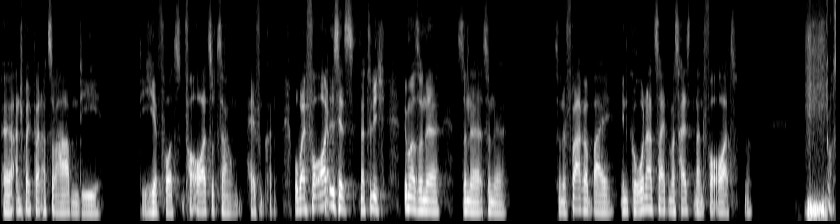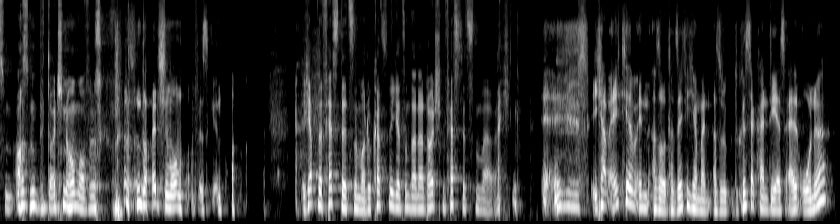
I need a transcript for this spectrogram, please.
äh, Ansprechpartner zu haben, die, die hier vor, vor Ort sozusagen helfen können. Wobei vor Ort ja. ist jetzt natürlich immer so eine, so eine, so eine, so eine Frage bei in Corona-Zeiten, was heißt denn dann vor Ort? Ne? Aus dem, aus dem deutschen Homeoffice. aus dem deutschen Homeoffice, genau. Ich habe eine Festnetznummer. Du kannst mich jetzt unter einer deutschen Festnetznummer erreichen. Ich habe echt hier, in, also tatsächlich hier mein, also du kriegst ja kein DSL ohne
